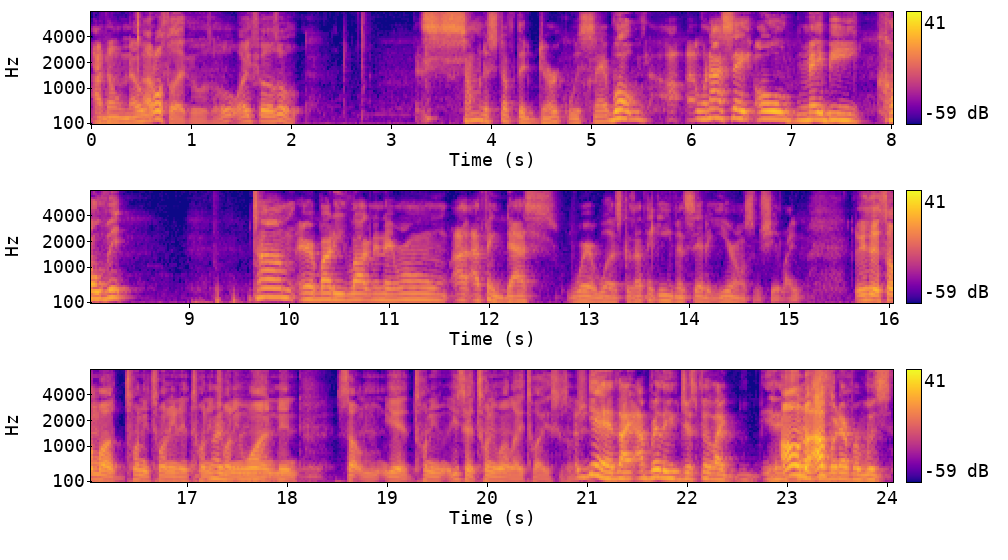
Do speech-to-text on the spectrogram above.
I don't know. I don't feel like it was old. Why you feel it was old? Some of the stuff that Durk was saying. Well, uh, when I say old, maybe COVID time, everybody locked in their room. I, I think that's where it was because I think he even said a year on some shit like. He said something about 2020 and 2021 and something. Yeah, 20. He said 21 like twice or some shit. Yeah, like I really just feel like his I don't know, I whatever was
